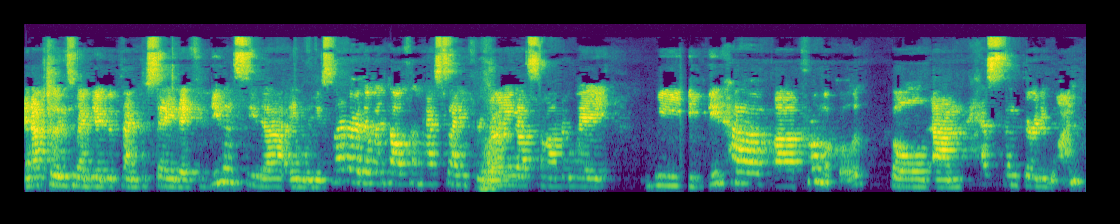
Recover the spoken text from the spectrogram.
And actually, this might be a good time to say that if you didn't see that in the newsletter that went out from Hestan, if you're joining us some other way, we did have a promo code called um, Hestan31.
